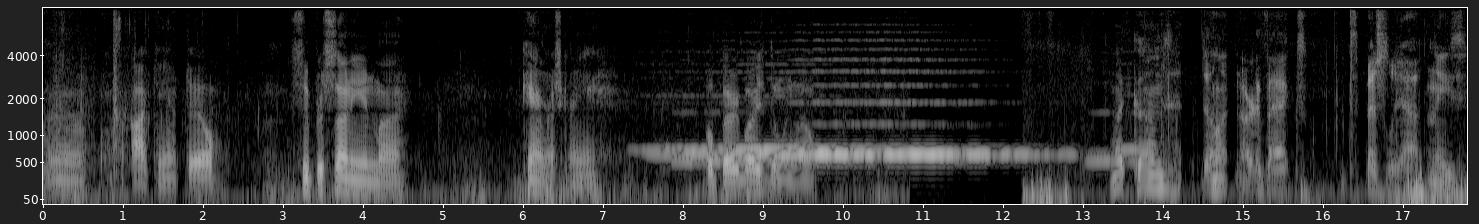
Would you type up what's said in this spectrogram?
Uh, I can't tell. Super sunny in my camera screen. Hope everybody's doing well. When it comes to hunting artifacts, especially out in these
